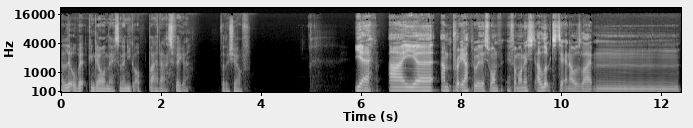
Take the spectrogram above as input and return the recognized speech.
a little bit can go on this, and then you got a badass figure for the shelf. Yeah, I uh, I'm pretty happy with this one. If I'm honest, I looked at it and I was like, mm.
